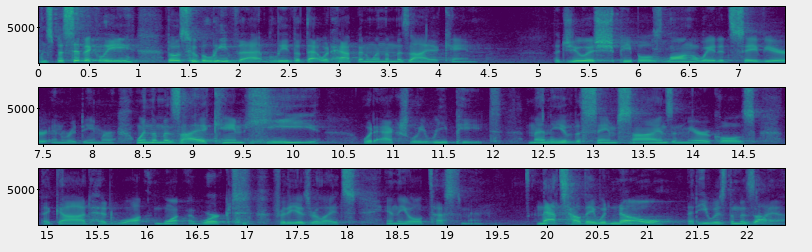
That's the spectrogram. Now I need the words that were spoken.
And specifically, those who believe that believe that that would happen when the Messiah came, the Jewish people's long awaited Savior and Redeemer. When the Messiah came, he would actually repeat many of the same signs and miracles that God had wa- wa- worked for the Israelites in the Old Testament. And that's how they would know that he was the Messiah,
